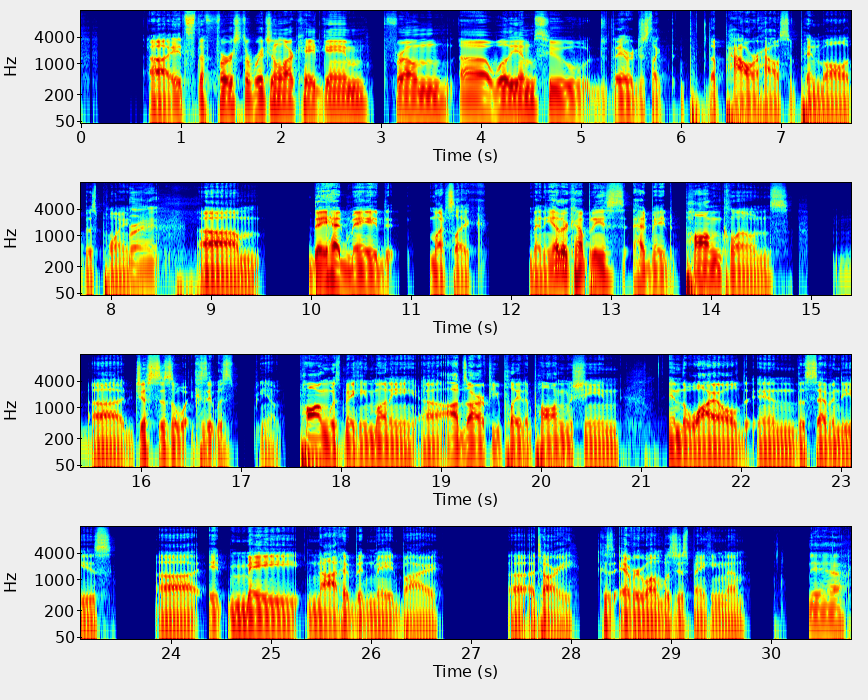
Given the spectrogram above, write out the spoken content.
Uh it's the first original arcade game from uh Williams who they were just like the powerhouse of pinball at this point right. um, they had made much like many other companies had made Pong clones, uh, just as a because it was you know Pong was making money. Uh, odds are, if you played a Pong machine in the wild in the '70s, uh, it may not have been made by uh, Atari because everyone was just making them. Yeah.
